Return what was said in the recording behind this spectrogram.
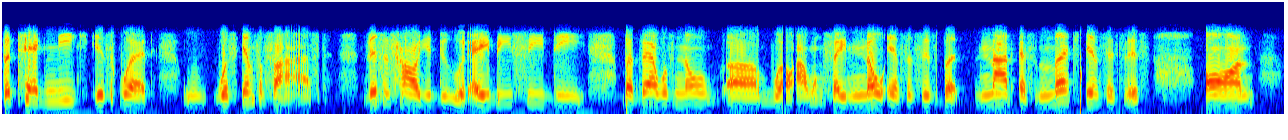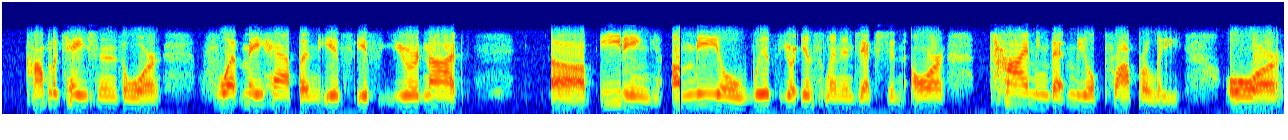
the technique is what was emphasized. This is how you do it, A, B, C, D. But there was no, uh, well, I won't say no emphasis, but not as much emphasis on complications or what may happen if if you're not uh, eating a meal with your insulin injection or timing that meal properly or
